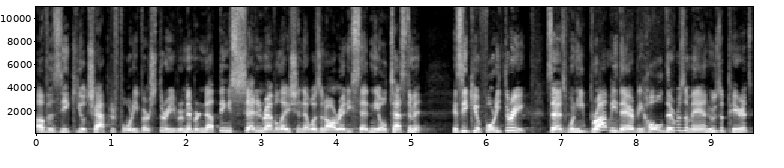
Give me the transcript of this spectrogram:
of Ezekiel chapter 40, verse 3. Remember, nothing is said in Revelation that wasn't already said in the Old Testament. Ezekiel 43 says, When he brought me there, behold, there was a man whose appearance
